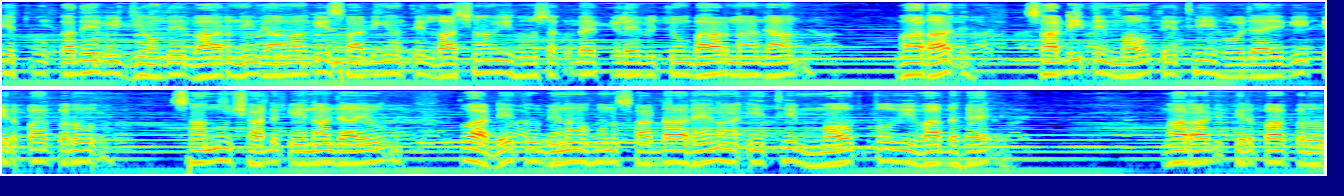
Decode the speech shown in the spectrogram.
ਇੱਥੋਂ ਕਦੇ ਵੀ ਜਿਉਂਦੇ ਬਾਹਰ ਨਹੀਂ ਜਾਵਾਂਗੇ। ਸਾਡੀਆਂ ਤੇ ਲਾਸ਼ਾਂ ਵੀ ਹੋ ਸਕਦਾ ਹੈ ਕਿਲੇ ਵਿੱਚੋਂ ਬਾਹਰ ਨਾ ਜਾਣ। ਮਹਾਰਾਜ, ਸਾਡੀ ਤੇ ਮੌਤ ਇੱਥੇ ਹੀ ਹੋ ਜਾਏਗੀ। ਕਿਰਪਾ ਕਰੋ, ਸਾਨੂੰ ਛੱਡ ਕੇ ਨਾ ਜਾਇਓ। ਤੁਹਾਡੇ ਤੋਂ ਬਿਨਾ ਹੁਣ ਸਾਡਾ ਰਹਿਣਾ ਇੱਥੇ ਮੌਤ ਤੋਂ ਵੀ ਵੱਧ ਹੈ। ਮਹਾਰਾਜ, ਕਿਰਪਾ ਕਰੋ।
